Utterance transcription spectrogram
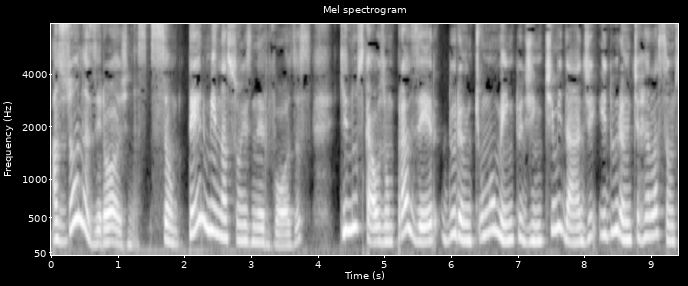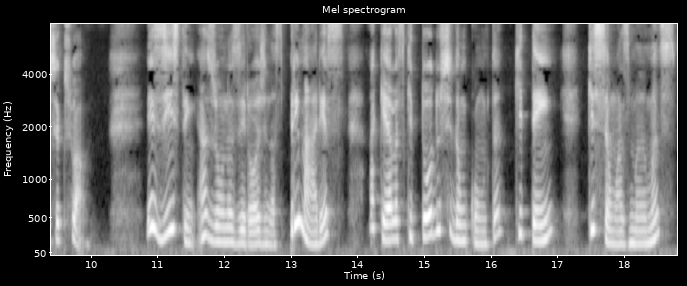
As zonas erógenas são terminações nervosas que nos causam prazer durante um momento de intimidade e durante a relação sexual. Existem as zonas erógenas primárias, aquelas que todos se dão conta que têm, que são as mamas,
